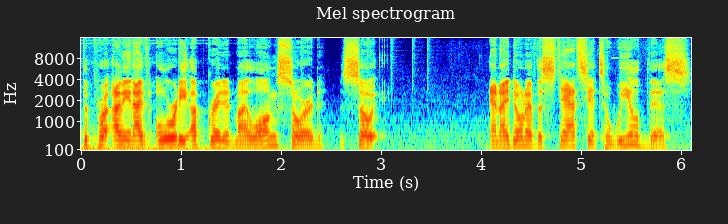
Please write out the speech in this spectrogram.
the pro I mean, I've already upgraded my longsword, so and I don't have the stats yet to wield this.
